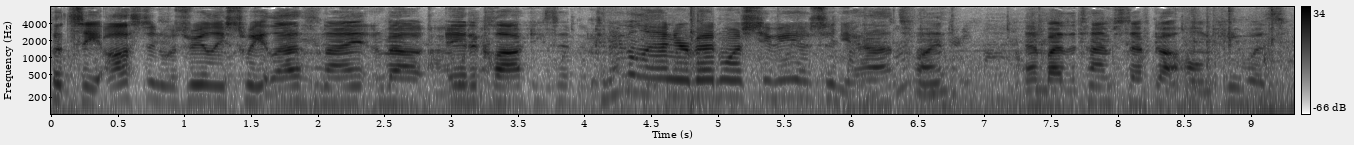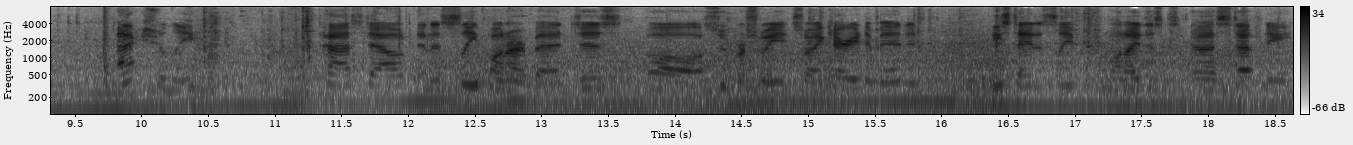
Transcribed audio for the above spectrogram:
let's see. Austin was really sweet last night. About eight o'clock, he said, "Can I go lay on your bed and watch TV?" I said, "Yeah, that's fine." And by the time Steph got home, he was actually passed out and asleep on our bed. Just oh, super sweet. So I carried him in, and he stayed asleep. From what I just uh, Stephanie,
